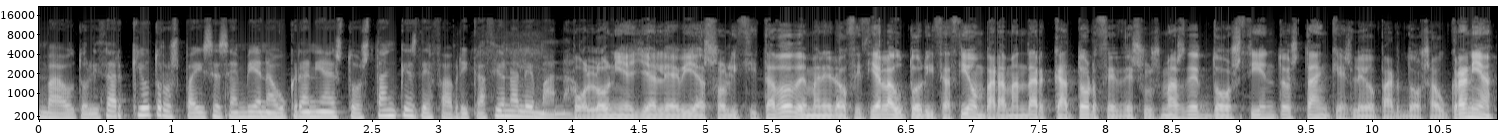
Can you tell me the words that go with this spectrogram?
va a autorizar que otros países envíen a Ucrania estos tanques de fabricación alemana. Polonia ya le había solicitado de manera oficial autorización para mandar 14 de sus más de 200 tanques Leopard 2 a Ucrania,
